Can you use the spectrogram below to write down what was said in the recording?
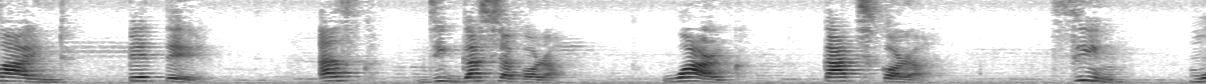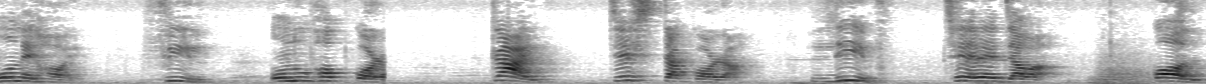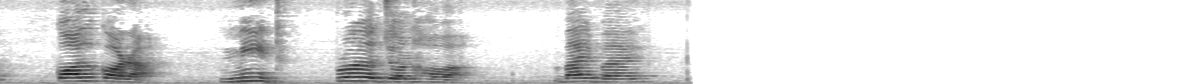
ফাইন্ড পেতে। আস্ক জিজ্ঞাসা করা। ওয়ার্ক কাজ করা। সিম মনে হয়। অনুভব করা। ট্রাই চেষ্টা করা। লিভ ছেড়ে যাওয়া। কল কল করা। নিড প্রয়োজন হওয়া। Bye bye.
